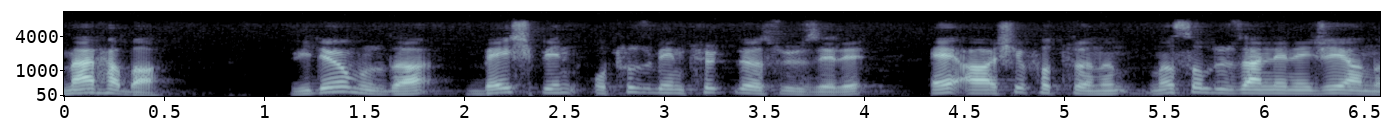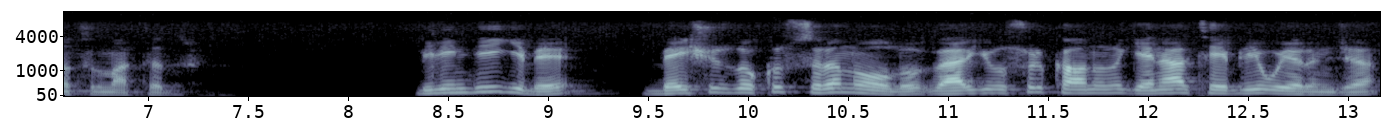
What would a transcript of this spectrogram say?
Merhaba, videomuzda 5000 30.000 Türk Lirası üzeri e-arşiv faturanın nasıl düzenleneceği anlatılmaktadır. Bilindiği gibi 509 sıra nolu Vergi Usul Kanunu genel tebliğ uyarınca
